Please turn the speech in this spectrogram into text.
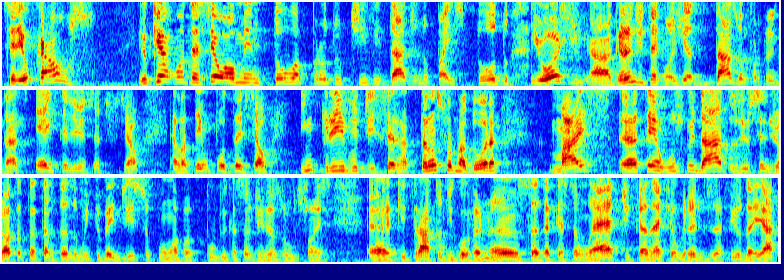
Seria o caos. E o que aconteceu? Aumentou a produtividade no país todo. E hoje a grande tecnologia das oportunidades é a inteligência artificial. Ela tem um potencial incrível de ser transformadora, mas é, tem alguns cuidados e o CNJ está tratando muito bem disso com a publicação de resoluções é, que tratam de governança, da questão ética, né, que é o grande desafio da IA.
